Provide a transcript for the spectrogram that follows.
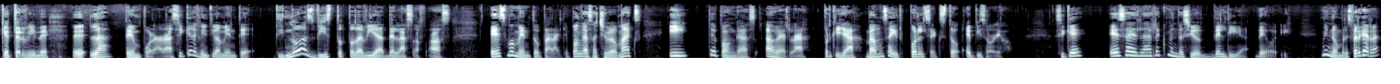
que termine eh, la temporada. Así que definitivamente, si no has visto todavía The Last of Us, es momento para que pongas HBO Max y te pongas a verla. Porque ya vamos a ir por el sexto episodio. Así que esa es la recomendación del día de hoy. Mi nombre es Fer Guerra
